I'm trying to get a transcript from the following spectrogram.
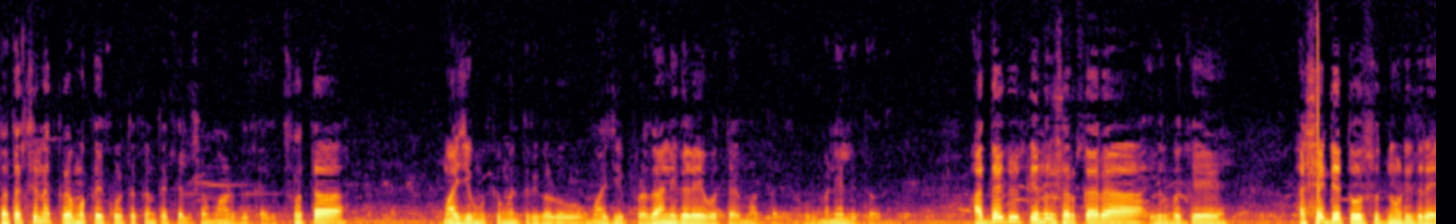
ತತ್ಕ್ಷಣ ಕ್ರಮ ಕೈಗೊಳ್ತಕ್ಕಂಥ ಕೆಲಸ ಮಾಡಬೇಕಾಗಿತ್ತು. ಸ್ವತಃ ಮಾಜಿ ಮುಖ್ಯಮಂತ್ರಿಗಳು, ಮಾಜಿ ಪ್ರಧಾನಿಗಳೇ ಒತ್ತಾಯ ಮಾಡ್ತಾರೆ. ಅವ್ರ ಮನೆಯಲ್ಲಿದ್ದವರು. ಆದಾಗ್ಯೂ ಕೇಂದ್ರ ಸರ್ಕಾರ ಇದ್ರ ಬಗ್ಗೆ ಅಸಡ್ಡೆ ತೋರಿಸೋದು ನೋಡಿದರೆ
